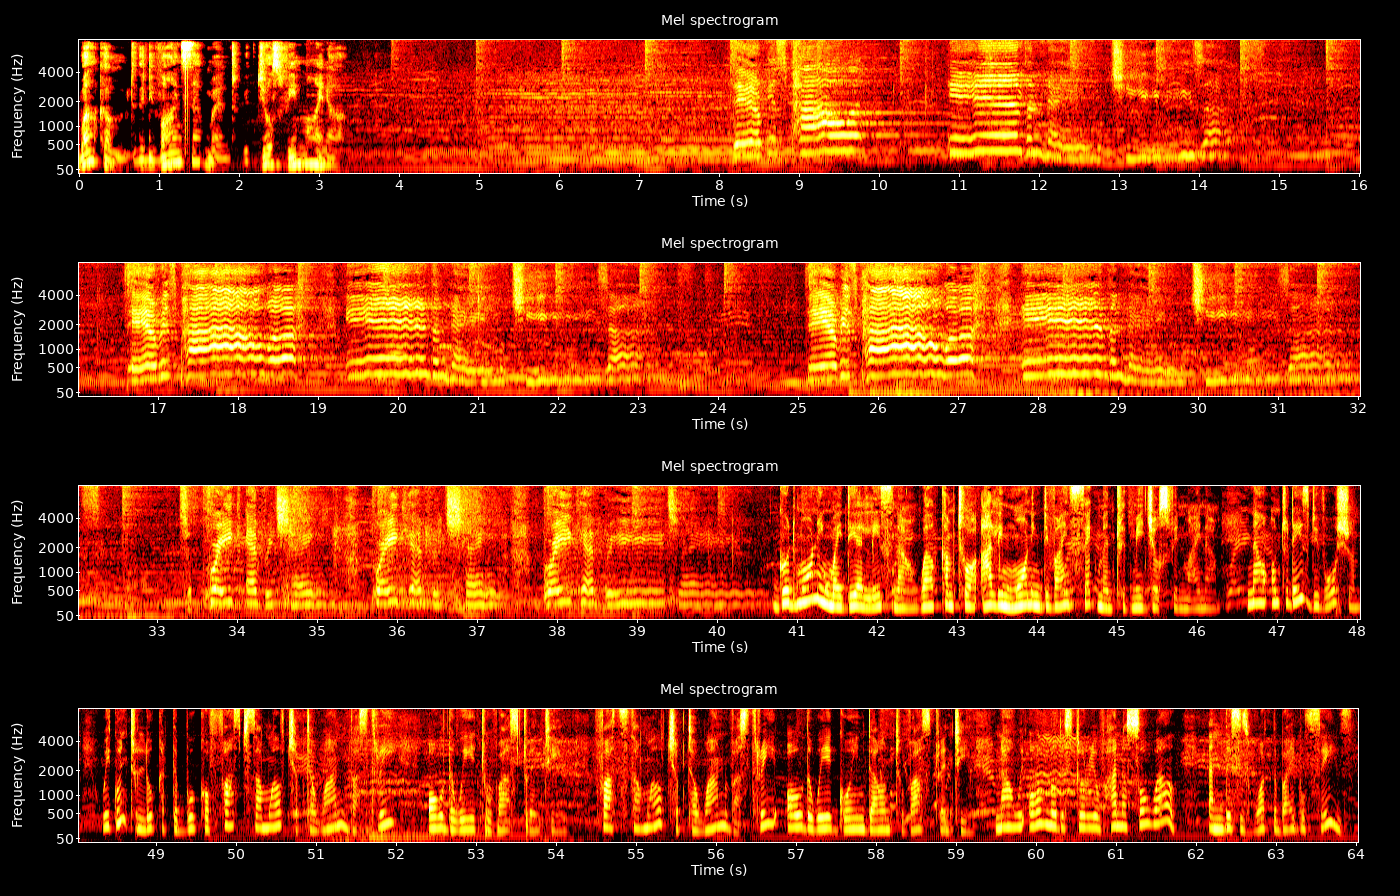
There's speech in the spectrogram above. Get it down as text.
Welcome to the Divine Segment with Josephine Minor. There is power in the name of Jesus. There is power in the name of Jesus. There is power in the name break every chain, break every chain, break every chain. Good morning, my dear listener. Welcome to our early morning divine segment with me, Josephine Minor. Now, on today's devotion, we're going to look at the book of 1 Samuel, chapter 1, verse 3, all the way to verse 20. 1 Samuel chapter 1 verse 3 all the way going down to verse 20. Now we all know the story of Hannah so well and this is what the Bible says.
